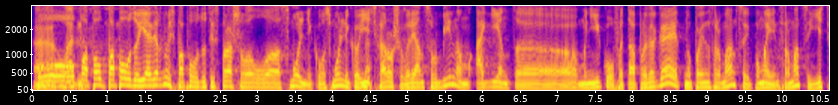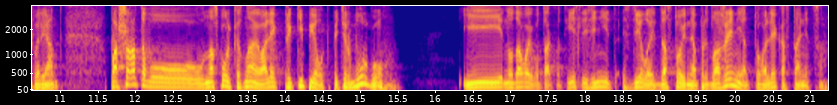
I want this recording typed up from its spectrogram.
О, ладно. по, по- по поводу, я вернусь, по поводу, ты спрашивал э, Смольникова. У Смольникова Да. есть хороший вариант с Рубином. Агент э, Маньяков это опровергает, но по информации, по моей информации, есть вариант. По Шатову, насколько знаю, Олег прикипел к Петербургу. И, ну давай вот так вот, если «Зенит» сделает достойное предложение, то Олег останется.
